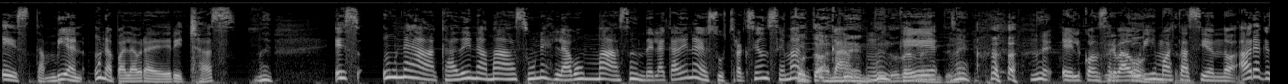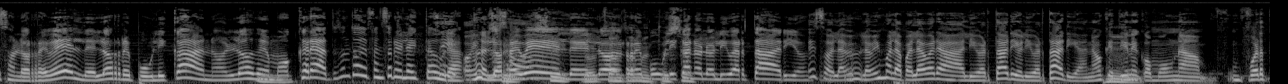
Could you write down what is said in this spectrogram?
es también una palabra de derechas, es una cadena más, un eslabón más de la cadena de sustracción semántica Totalmente, mm, totalmente, que el conservadurismo está haciendo. Ahora que son los rebeldes, los republicanos, los demócratas, son todos defensores de la dictadura. Sí, o incluso- los rebeldes, Sí, los republicanos, sí. los libertarios. Eso, la, lo mismo la palabra libertario, libertaria, ¿no? Que tiene como una un fuerte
